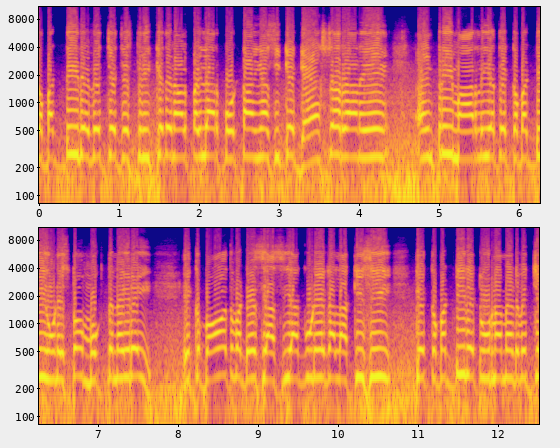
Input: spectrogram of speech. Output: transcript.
ਕਬੱਡੀ ਦੇ ਵਿੱਚ ਜਿਸ ਤਰੀਕੇ ਦੇ ਨਾਲ ਪਹਿਲਾਂ ਰਿਪੋਰਟਾਂ ਆਈਆਂ ਸੀ ਕਿ ਗੈਂਗਸਟਰਾਂ ਨੇ ਐਂਟਰੀ ਮਾਰ ਲਈ ਅਤੇ ਕਬੱਡੀ ਹੁਣ ਇਸ ਤੋਂ ਮੁਕਤ ਨਹੀਂ ਰਹੀ। ਇੱਕ ਬਹੁਤ ਵੱਡੇ ਸਿਆਸੀ ਆਗੂ ਨੇ ਇਹ ਗੱਲ ਆਖੀ ਸੀ ਕਿ ਕਬੱਡੀ ਦੇ ਟੂਰਨਾਮੈਂਟ ਵਿੱਚ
